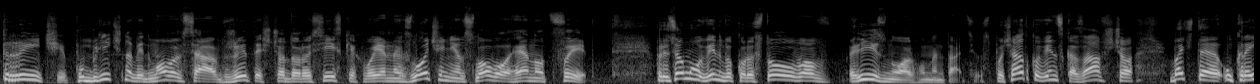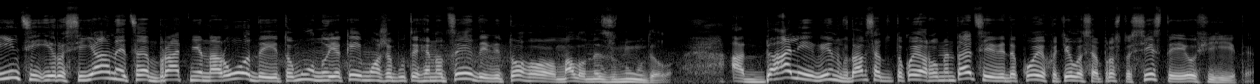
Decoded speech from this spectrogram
тричі публічно відмовився вжити щодо російських воєнних злочинів слово геноцид. При цьому він використовував різну аргументацію. Спочатку він сказав, що бачите, українці і росіяни це братні народи, і тому ну який може бути геноцид, і від того мало не знудило. А далі він вдався до такої аргументації, від якої хотілося просто сісти і офігіти.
